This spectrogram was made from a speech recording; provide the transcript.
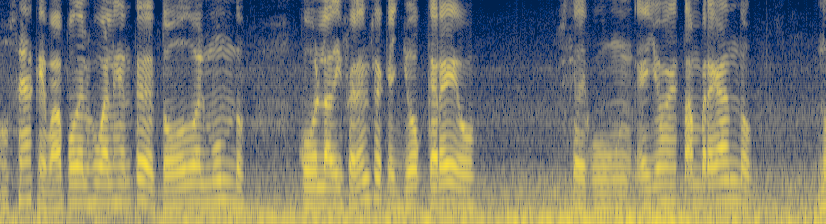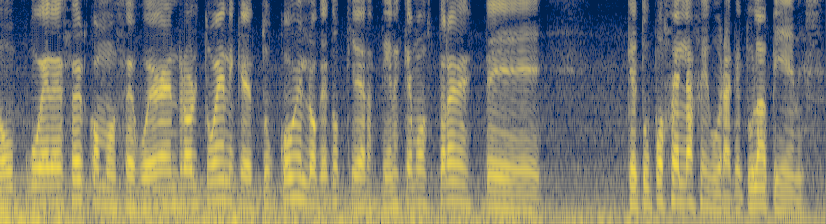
O sea que va a poder jugar gente de todo el mundo. Con la diferencia que yo creo, según ellos están bregando, no puede ser como se juega en Roll20, que tú coges lo que tú quieras. Tienes que mostrar este que tú posees la figura, que tú la tienes.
